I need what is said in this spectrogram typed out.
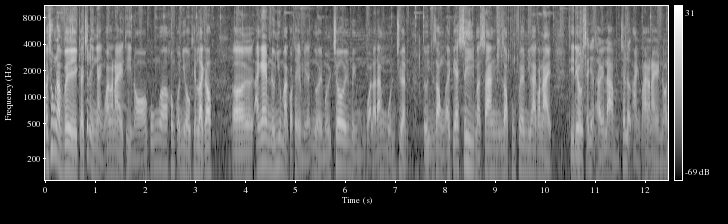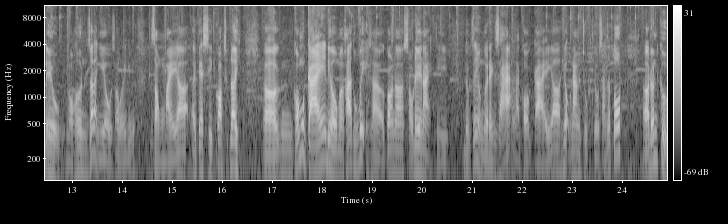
Nói chung là về cái chất lượng hình ảnh của hai con này thì nó cũng ờ, không có nhiều thiên lệch đâu uh, anh em nếu như mà có thể mình là người mới chơi mình gọi là đang muốn chuyển từ những dòng APS-C mà sang những dòng full frame như hai con này thì đều sẽ nhận thấy là chất lượng ảnh của hai con này nó đều nó hơn rất là nhiều so với những dòng máy ờ, APS-C Corp trước đây. uh, có một cái điều mà khá thú vị là ở con 6D này thì được rất nhiều người đánh giá là có cái uh, hiệu năng chụp thiếu sáng rất tốt uh, đơn cử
